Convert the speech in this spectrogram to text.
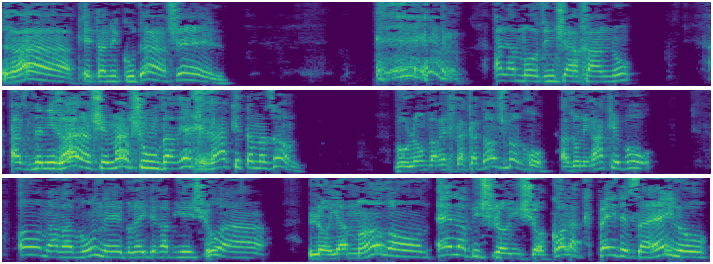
רק את הנקודה של על המוזין שאכלנו, אז זה נראה שמה שהוא מברך רק את המזון, והוא לא מברך את הקדוש ברוך הוא, אז הוא נראה כבור. אומר רב הונא ברי דרבי ישוע, לא ימורון, אלא בשלוישו. כל הקפדס האלו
